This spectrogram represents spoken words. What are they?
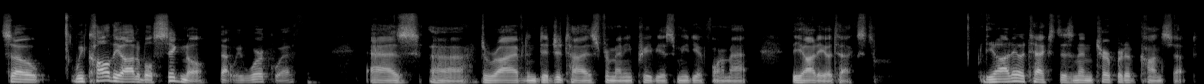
So we call the audible signal that we work with as uh, derived and digitized from any previous media format, the audio text. The audio text is an interpretive concept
